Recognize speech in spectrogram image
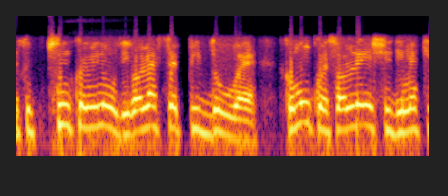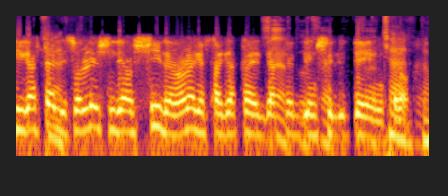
su 5 minuti con l'FP2. Comunque solleciti, metti i cartelli, Certo. solleciti a uscire, non è che fai cartelli il gatto Certo, e vinci certo. lì dentro. Certo.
